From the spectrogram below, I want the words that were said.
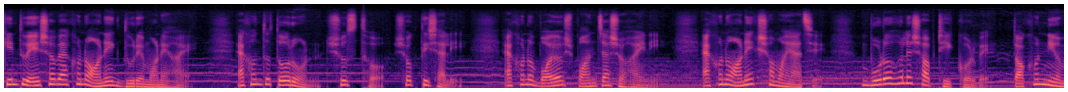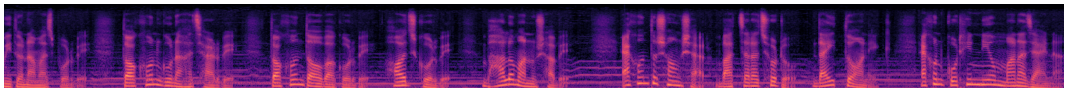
কিন্তু এসব এখনও অনেক দূরে মনে হয়। এখন তো তরুণ, সুস্থ, শক্তিশালী। এখনও বয়স পঞ্চাশও হয়নি। এখনও অনেক সময় আছে। বুড়ো হলে সব ঠিক করবে। তখন নিয়মিত নামাজ পড়বে। তখন গুনাহা ছাড়বে। তখন তওবা করবে। হজ করবে। ভালো মানুষ হবে। এখন তো সংসার, বাচ্চারা ছোট, দায়িত্ব অনেক। এখন কঠিন নিয়ম মানা যায় না।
